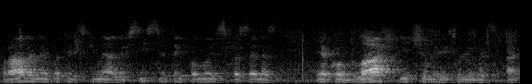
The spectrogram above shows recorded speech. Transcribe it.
праведних батьківських, але всіх святих помилуй, спаси нас, як благ і чоловіку любець. Амінь.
